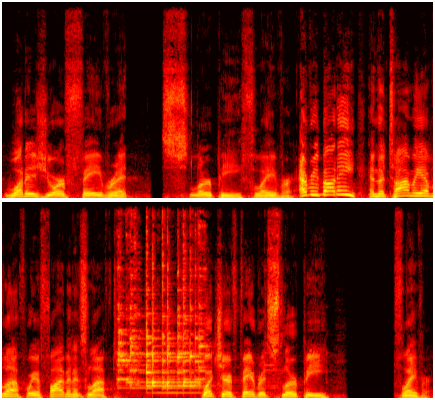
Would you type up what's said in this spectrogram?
What is your favorite Slurpee flavor? Everybody, in the time we have left, we have five minutes left. What's your favorite Slurpee flavor?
